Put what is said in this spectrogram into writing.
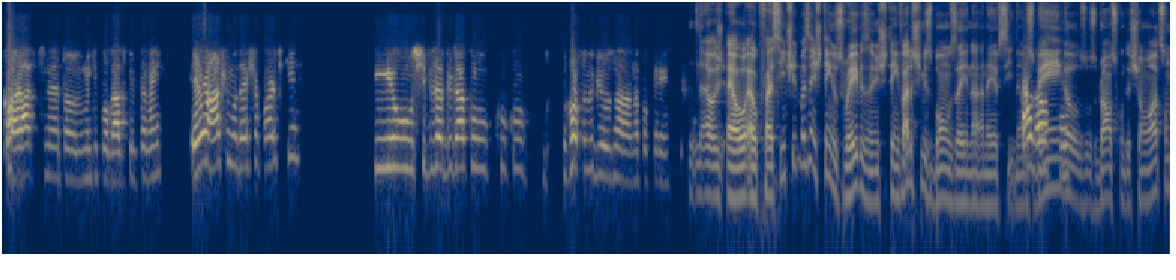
Koratz, né, tô muito empolgado com ele também. Eu acho, modéstia parte, que, que o Chiefs vai brigar com, com, Buffalo Bills na, na conferência. É, é, o, é, o, que faz sentido, mas a gente tem os Ravens, a gente tem vários times bons aí na, na UFC, né? Ah, os não, Bengals, os Browns com o Deshaun Watson.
